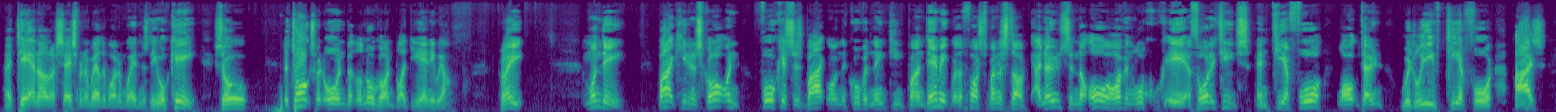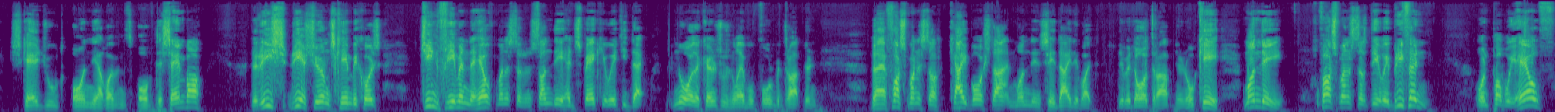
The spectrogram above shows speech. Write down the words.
uh, take another assessment of where they were on Wednesday. Okay, so the talks went on, but they're not gone bloody anywhere. Right. Monday, back here in Scotland, focus is back on the COVID-19 pandemic with the First Minister announcing that all 11 local uh, authorities in Tier 4 lockdown would leave Tier 4 as scheduled on the 11th of December. The re- reassurance came because Jeane Freeman, the Health Minister on Sunday, had speculated that no other councils in level 4 would drop down. The First Minister kiboshed that on Monday and said aye, they would. They would all drop down. Okay. Monday, First Minister's daily briefing on public health.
